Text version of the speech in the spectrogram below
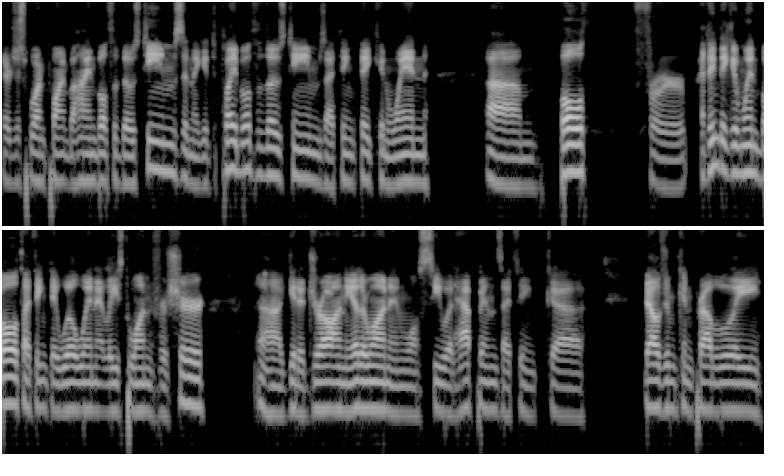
they're just one point behind both of those teams, and they get to play both of those teams. I think they can win um, both. For I think they can win both. I think they will win at least one for sure. Uh, get a draw on the other one, and we'll see what happens. I think uh, Belgium can probably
